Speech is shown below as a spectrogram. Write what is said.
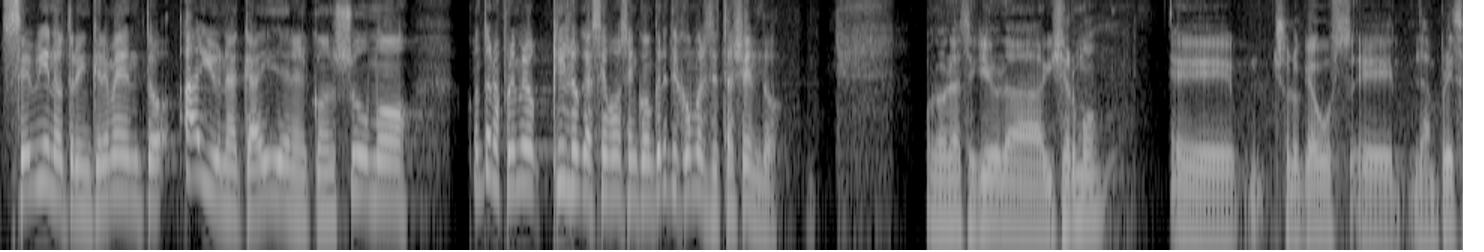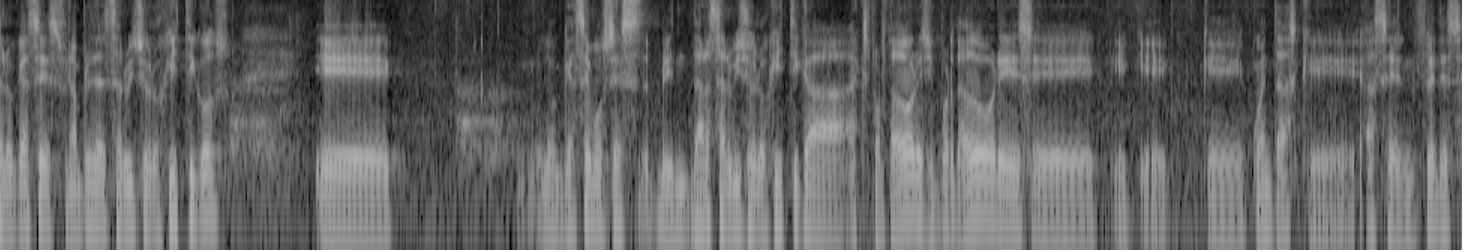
se viene otro incremento, hay una caída en el consumo. Contanos primero qué es lo que haces vos en concreto y cómo les está yendo. Bueno, hola Ezequiel, hola Guillermo. Eh, yo lo que hago es, eh, la empresa lo que hace es una empresa de servicios logísticos. Eh, lo que hacemos es dar servicio de logística a exportadores, importadores, que, cuentas que hacen fletes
